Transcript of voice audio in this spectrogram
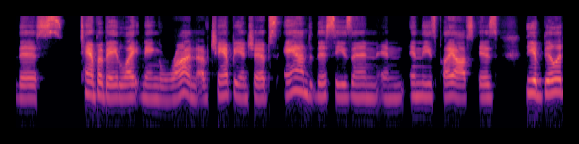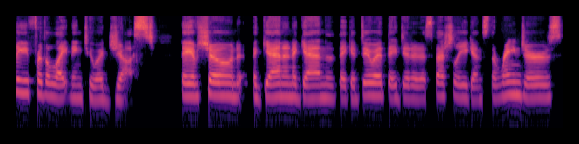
this Tampa Bay Lightning run of championships and this season in, in these playoffs is the ability for the Lightning to adjust. They have shown again and again that they could do it. They did it especially against the Rangers.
